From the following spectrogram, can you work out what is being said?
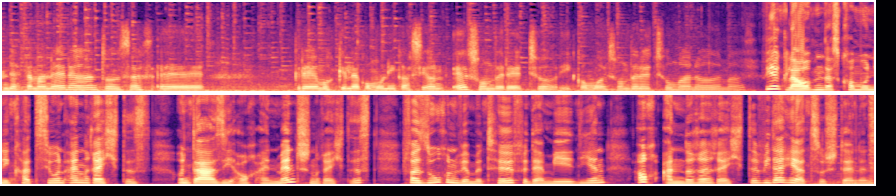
De esta manera, entonces, eh, creemos que la comunicación es un derecho y como es un derecho humano además. Wir glauben, dass Kommunikation ein Recht ist und da sie auch ein Menschenrecht ist, versuchen wir mit Hilfe der Medien auch andere Rechte wiederherzustellen.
